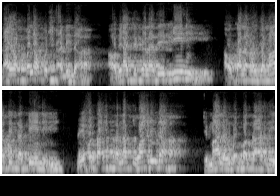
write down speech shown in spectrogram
دا یو خپل خوشحالي ده او بیا چې کله دې کینی او کله رو جماعت تکینی نو یو طرف ته نفس غواړي دا چې مال او په کار دی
